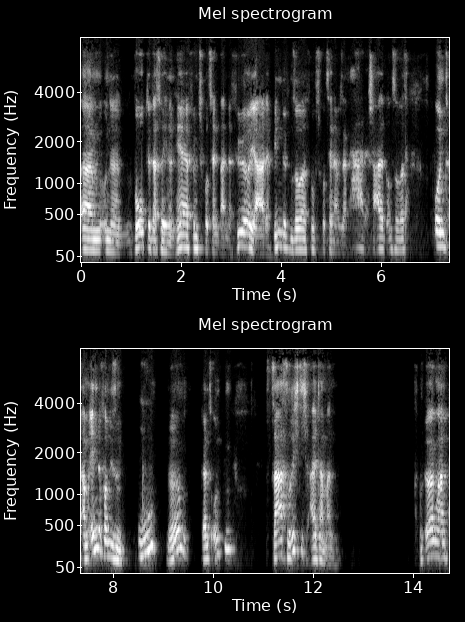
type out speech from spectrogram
Ähm, und dann wogte das so hin und her, 50 Prozent waren dafür, ja, der bindet und sowas, 50 Prozent haben gesagt, ah, der schadet und sowas. Und am Ende von diesem U, ne, ganz unten, saß ein richtig alter Mann. Und irgendwann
